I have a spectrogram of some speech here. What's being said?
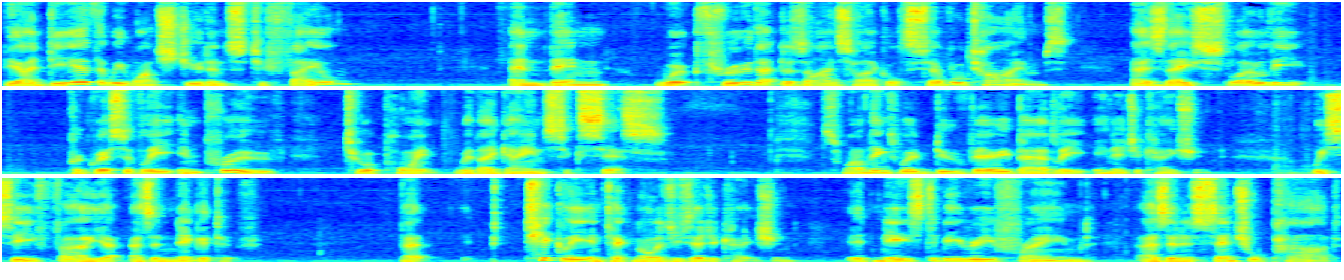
The idea that we want students to fail and then work through that design cycle several times as they slowly, progressively improve to a point where they gain success. It's one of the things we do very badly in education. We see failure as a negative, but particularly in technologies education, it needs to be reframed as an essential part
